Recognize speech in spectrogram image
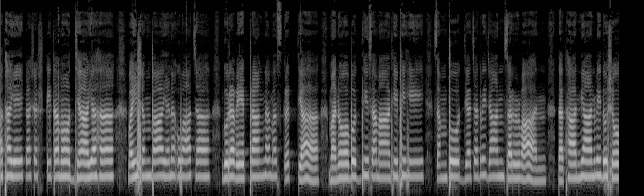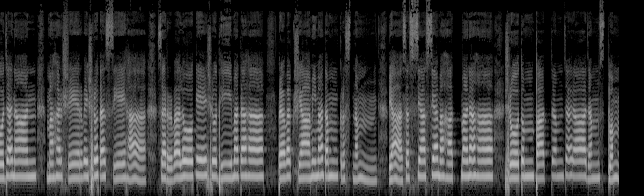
अथ एकषष्टितमोऽध्यायः। वैशम्पायन उवाच गुरवे प्राङ्नमस्कृत्य मनोबुद्धिसमाधिभिः सम्पूज्य च द्विजान् सर्वान् तथान्यान् विदुषो जनान् महर्षेर्विश्रुतस्येह सर्वलोकेषु धीमतः प्रवक्ष्यामि मतम् कृत्स्नम् व्यासस्यास्य महात्मनः श्रोतुम् पात्रम् च राजंस्त्वम्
